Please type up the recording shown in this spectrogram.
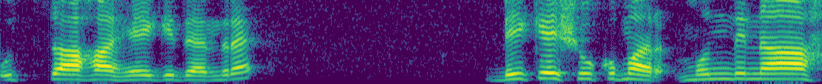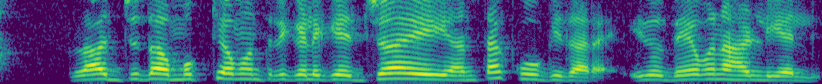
ಉತ್ಸಾಹ ಹೇಗಿದೆ ಅಂದರೆ ಡಿ ಕೆ ಶಿವಕುಮಾರ್ ಮುಂದಿನ ರಾಜ್ಯದ ಮುಖ್ಯಮಂತ್ರಿಗಳಿಗೆ ಜೈ ಅಂತ ಕೂಗಿದ್ದಾರೆ. ಇದು ದೇವನಹಳ್ಳಿಯಲ್ಲಿ.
